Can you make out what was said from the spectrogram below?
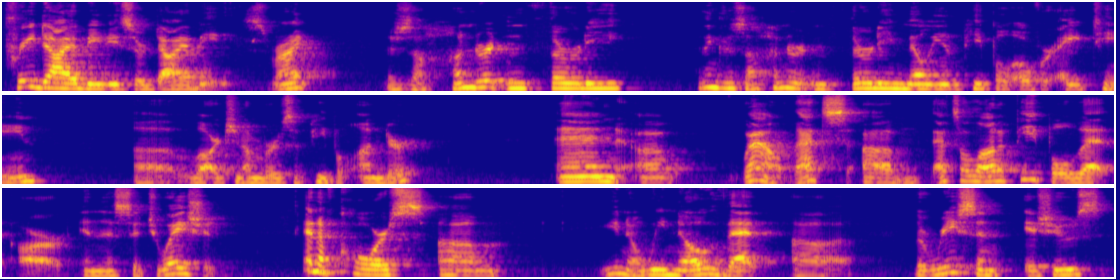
pre-diabetes or diabetes, right? There's 130, I think there's 130 million people over 18, uh, large numbers of people under, and uh, wow, that's um, that's a lot of people that are in this situation. And of course, um, you know, we know that uh, the recent issues,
